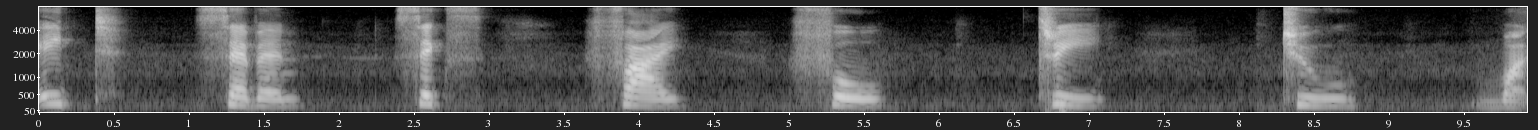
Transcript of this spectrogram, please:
eight seven six five four three two one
